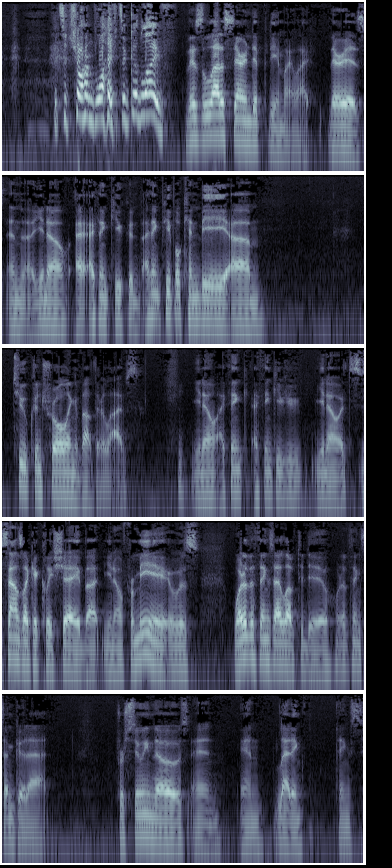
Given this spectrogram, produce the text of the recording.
it's a charmed life, it's a good life. there's a lot of serendipity in my life. There is, and uh, you know, I, I think you can. I think people can be um, too controlling about their lives. you know, I think I think if you you know, it's, it sounds like a cliche, but you know, for me, it was what are the things I love to do? What are the things I'm good at? Pursuing those and and letting things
